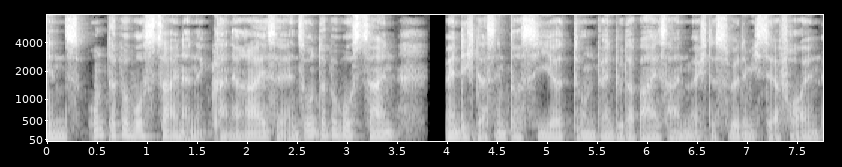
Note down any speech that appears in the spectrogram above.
ins Unterbewusstsein, eine kleine Reise ins Unterbewusstsein. Wenn dich das interessiert und wenn du dabei sein möchtest, würde mich sehr freuen.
